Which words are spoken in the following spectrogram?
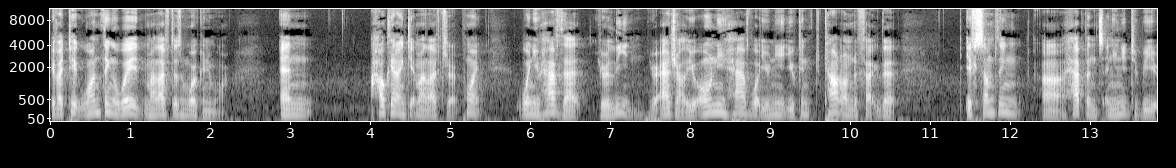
If I take one thing away, my life doesn't work anymore. And how can I get my life to that point? When you have that, you're lean, you're agile, you only have what you need. You can count on the fact that if something uh, happens and you need to be,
